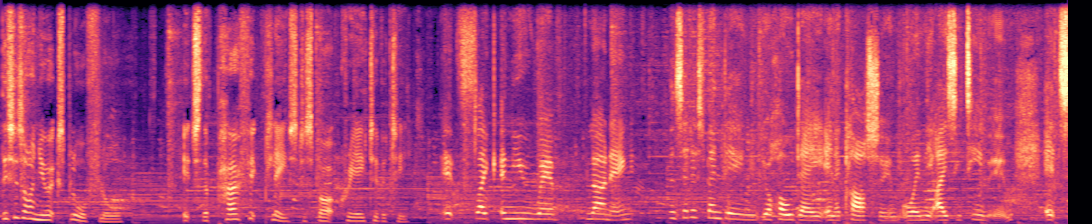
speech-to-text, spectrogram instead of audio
This is our new Explore floor. It's the perfect place to spark creativity. It's like a new way of learning. Instead of spending your whole day in a classroom or in the ICT room, it's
